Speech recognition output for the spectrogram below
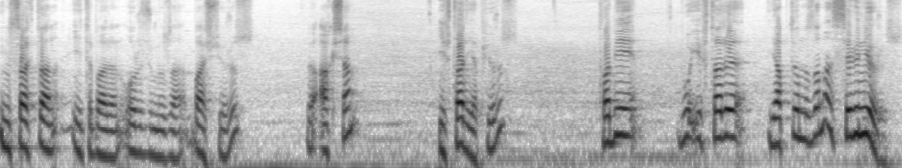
İmsaktan itibaren orucumuza başlıyoruz ve akşam iftar yapıyoruz. Tabi bu iftarı yaptığımız zaman seviniyoruz.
